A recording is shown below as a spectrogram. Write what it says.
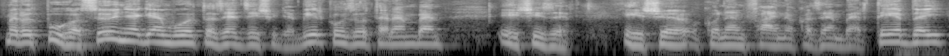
mert ott puha szőnyegen volt az edzés, ugye birkózóteremben, és, izé, és akkor nem fájnak az ember térdei,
